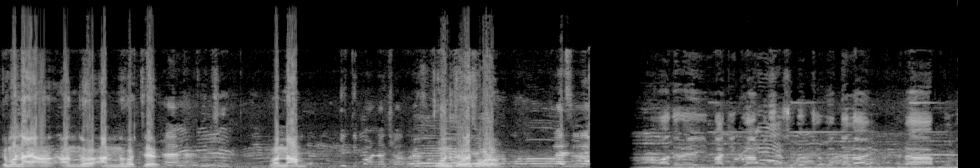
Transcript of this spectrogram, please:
কেমন আ- আনন্দ আনন্দ হচ্ছে? হ্যাঁ হ্যাঁ। তোমার নাম? প্রীতিপর্ণা চৌধুরী। কোন ক্লাসে পড়ো? আমাদের এই মাঝিগ্রাম বিশ্ব উচ্চ বিদ্যালয় এটা পূর্ব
